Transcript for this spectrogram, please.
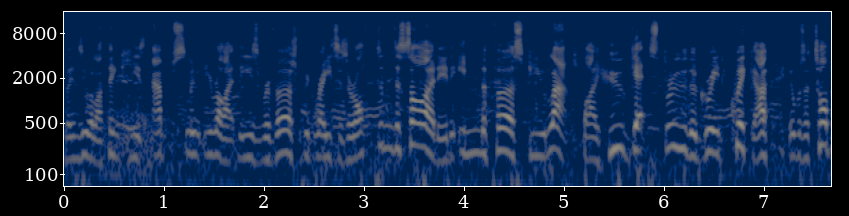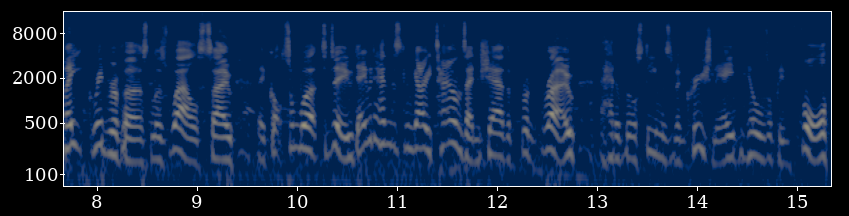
Lindsay. Well, I think he's absolutely right. These reverse grid races are often decided in the first few laps by who gets through the grid quicker. It was a top eight grid reversal as well, so they've got some work to do. David Henderson and Gary Townsend share the front row ahead of Will Stevenson and crucially Aidan Hills up in fourth.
